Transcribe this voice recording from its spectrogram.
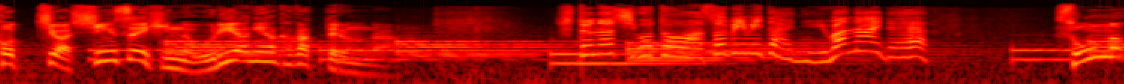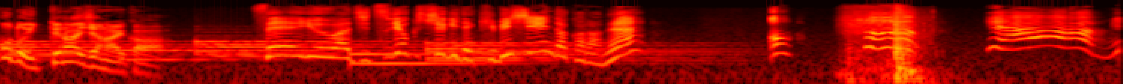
こっちは新製品の売り上げがかかってるんだ。人の仕事を遊びみたいに言わないで。そんなこと言ってないじゃないか声優は実力主義で厳しいんだからね。あうんいやー見ない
